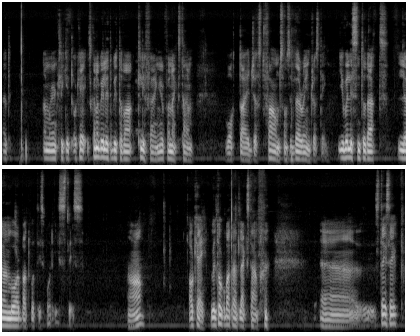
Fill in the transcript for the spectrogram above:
I'm going to click it. Okay, it's going to be a little bit of a cliffhanger for next time. What I just found sounds very interesting. You will listen to that, learn more about what is, what is this? Ah, okay, we'll talk about that next time. uh, stay safe.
